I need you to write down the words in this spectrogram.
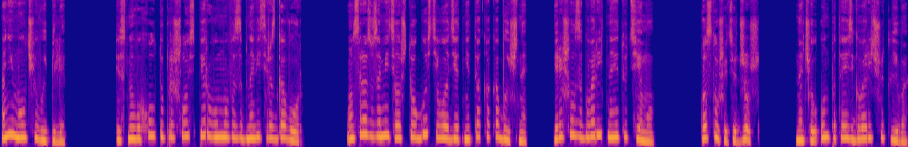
Они молча выпили. И снова Холту пришлось первому возобновить разговор. Он сразу заметил, что гость его одет не так, как обычно, и решил заговорить на эту тему. «Послушайте, Джош», — начал он, пытаясь говорить шутливо,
